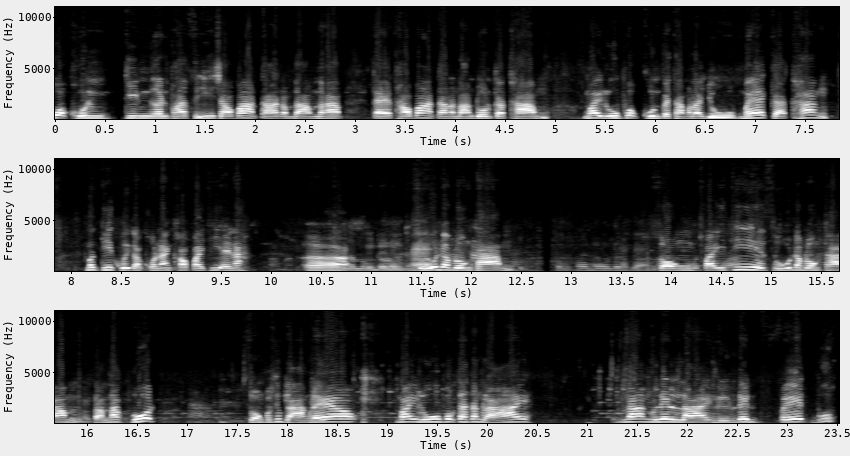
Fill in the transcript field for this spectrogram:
พวกคุณกินเงินภาษีชาวบ้านตาดำๆนะครับ แต่ชาวบ้านตาดำๆโดนกระทำไม่รู้พวกคุณไปทำอะไรอยู่ แม้กระทั่งเมื่อกี้คุยกับคนนั้นเขาไปที่ไอ้นะเอ่อศูนย์ดำรงธรรมศูนย์ดำรงธรรมส่งไปที่ศูนย์ดำรงธรรมสำนักพุทธคส่งไปทุกอย่างแล้ว ไม่รู้พวกท่านทั้งหลาย นั่งเล่นไลน์หรือเล่นเฟซบุ๊ก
